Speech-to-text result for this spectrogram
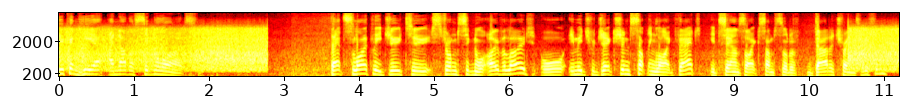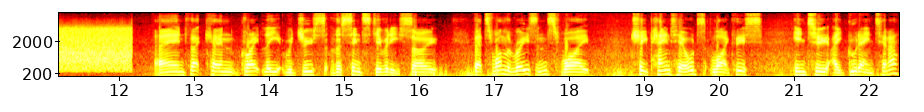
you can hear another signal on it. That's likely due to strong signal overload or image rejection, something like that. It sounds like some sort of data transmission. And that can greatly reduce the sensitivity. So that's one of the reasons why cheap handhelds like this into a good antenna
